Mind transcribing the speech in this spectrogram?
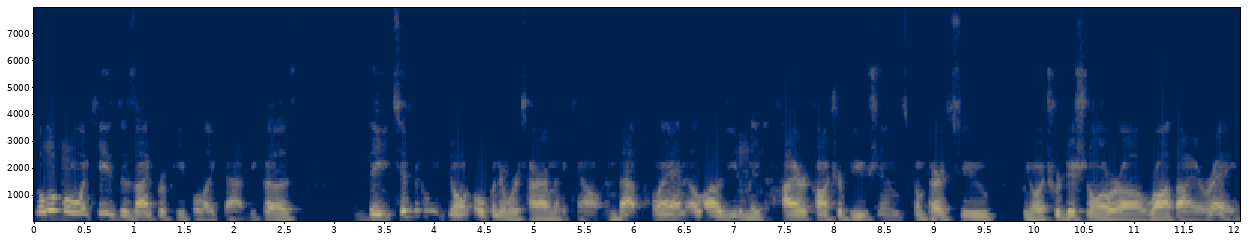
solo 401k is designed for people like that because they typically don't open a retirement account, and that plan allows you to make higher contributions compared to you know a traditional or a Roth IRA.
